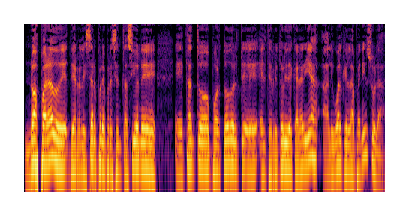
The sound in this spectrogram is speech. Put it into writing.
no has parado de, realizar prepresentaciones eh, tanto por todo el, el, territorio de Canarias, al igual que en la península.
